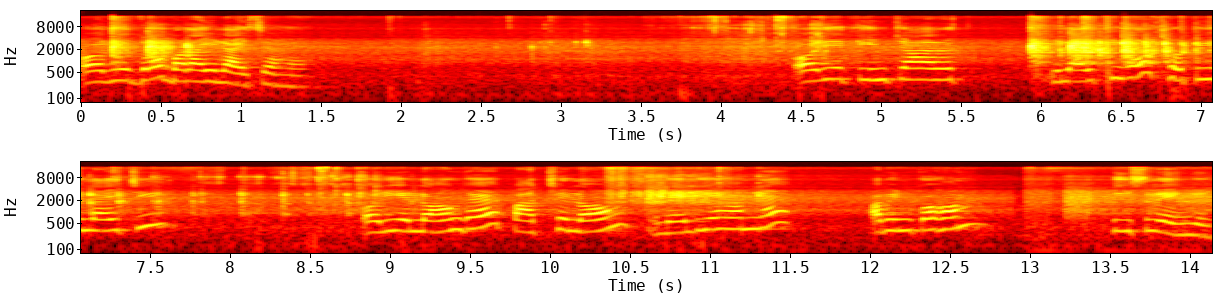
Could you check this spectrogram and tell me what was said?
और ये दो बड़ा इलायचा है। और ये तीन चार इलायची है, छोटी इलायची। और ये लौंग है, पाँच छः लौंग ले लिए हमने। अब इनको हम पीस लेंगे।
